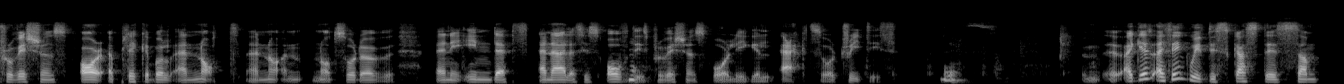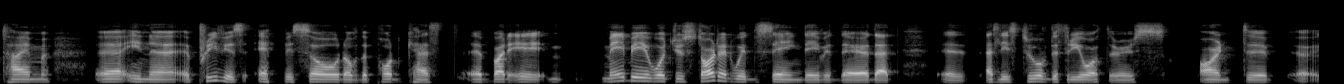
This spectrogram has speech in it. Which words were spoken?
provisions are applicable and not, and not not sort of any in-depth analysis of these provisions or legal acts or treaties. Yes. I guess I think we've discussed this sometime uh, in a, a, previous episode of the podcast, uh, but it, maybe what you started with saying, David, there that uh, at least two of the three authors aren't uh, uh,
